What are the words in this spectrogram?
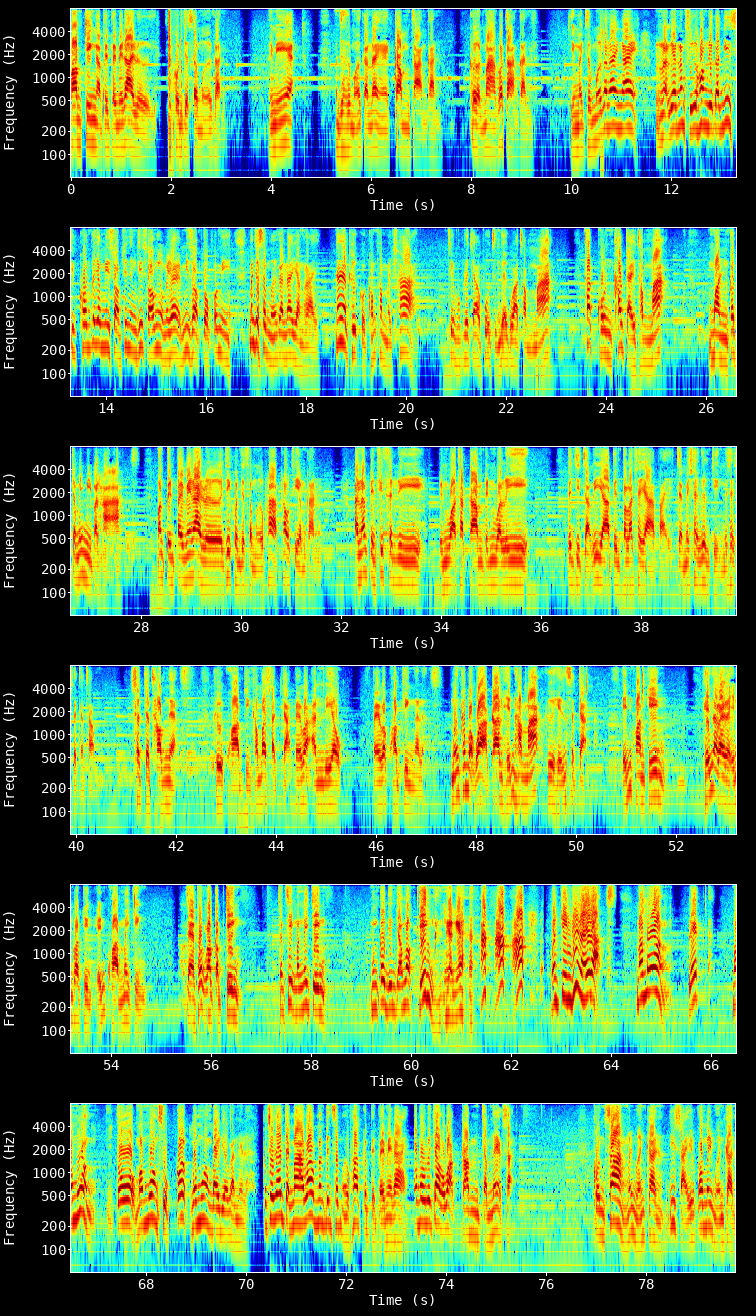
ความจริงอะเป็นไปไม่ได้เลย ที่คนจะเสมอกันไม่มีอะมันจะเสมอกันได้ไง กรรมต่างกัน เกิดมาก็ต่างกัน จริงไหมเสมอกันได้ไงเรียนหนังสือห้องเดียวกัน20คนก็ยังมีสอบที่หนึ่งที่สองอยู่ไม่ใช่ มีสอบตกก็มี มันจะเสมอกันได้อย่างไร นั่นคือกฎของธรรมชาติ ที่พระพุทธเจ้าพูดถึงเรียกว่าธรรมะ ถ้าคนเข้าใจธรรมะ มันก็จะไม่มีปัญหา มันเป็นไปไม่ได้เลยที่คนจะเสมอภาคเท่าเทียมกัน อันนั้นเป็นทฤษฎี เป็นวาทกรรม เป็นวลี เป็นจิตวิทยาเป็นปรัชญาไปแต่ไม่ใช่เรื่องจริง ไม่ใช่สัจธรรม สัจธรรมเนี่ยคือความจริงคำว่าสัจจะแปลว่าอันเดียว แปลว่าความจริงนั่นแหละเหมือนเขาบอกว่าการเห็นธรรมะ คือเห็นสัจจะเห็นความจริง เห็นอะไรล่ะเห็นความจริง เห็นความไม่จริง แต่พวกเรากับจริง ทั้งที่มันไม่จริง มึงก็ยืนยันว่าจริงอย่างเงี้ย มันจริงที่ไหนล่ะ มะม่วงเล็ก มะม่วงโต มะม่วงสุกก็มะม่วงใบเดียวกันนี่แหละ เพราะฉะนั้นจะมาว่ามันเป็นเสมอภาพกันเป็นไปไม่ได้ เพราะพระพุทธเจ้าก็ว่ากรรมจำแนกสัตว์ คนสร้างไม่เหมือนกัน นิสัยก็ไม่เหมือนกัน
